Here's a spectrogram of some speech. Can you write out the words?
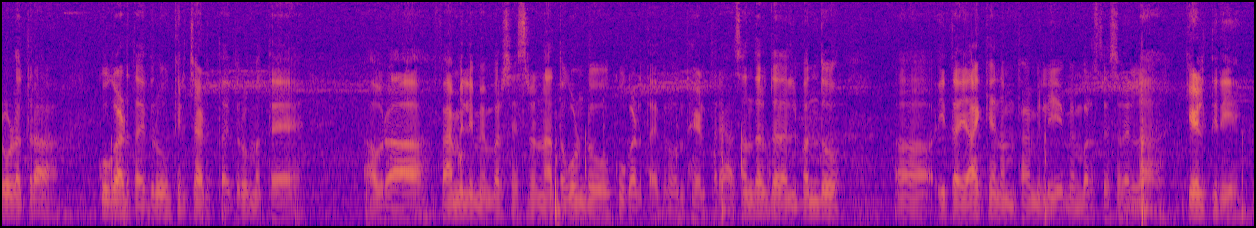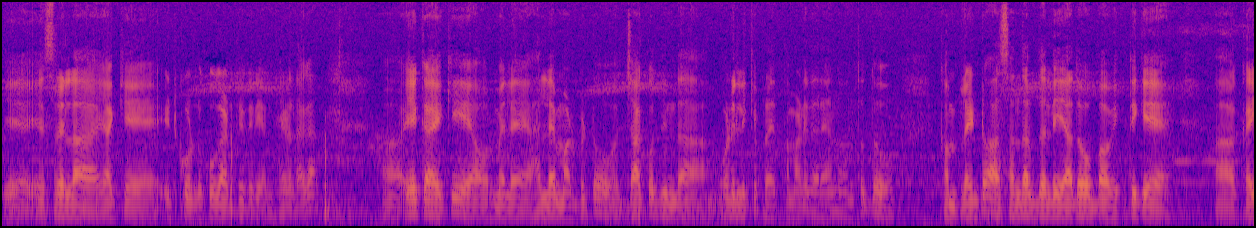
ರೋಡ್ ಹತ್ರ ಕೂಗಾಡ್ತಾ ಇದ್ರು, ಕಿರ್ಚಾಡ್ತಾ ಇದ್ರು, ಮತ್ತು ಅವರ ಫ್ಯಾಮಿಲಿ ಮೆಂಬರ್ಸ್ ಹೆಸರನ್ನು ತಗೊಂಡು ಕೂಗಾಡ್ತಾ ಇದ್ರು ಅಂತ ಹೇಳ್ತಾರೆ. ಆ ಸಂದರ್ಭದಲ್ಲಿ ಬಂದು ಈತ ಯಾಕೆ ನಮ್ಮ ಫ್ಯಾಮಿಲಿ ಮೆಂಬರ್ಸ್ ಹೆಸರೆಲ್ಲ ಕೇಳ್ತೀರಿ ಹೆಸರೆಲ್ಲ ಯಾಕೆ ಇಟ್ಕೊಂಡು ಕೂಗಾಡ್ತಿದ್ದೀರಿ ಅಂತ ಹೇಳಿದಾಗ ಏಕಾಏಕಿ ಅವ್ರ ಮೇಲೆ ಹಲ್ಲೆ ಮಾಡಿಬಿಟ್ಟು ಚಾಕುದಿಂದ ಹೊಡಿಲಿಕ್ಕೆ ಪ್ರಯತ್ನ ಮಾಡಿದ್ದಾರೆ ಅನ್ನುವಂಥದ್ದು ಕಂಪ್ಲೇಂಟು. ಆ ಸಂದರ್ಭದಲ್ಲಿ ಯಾವುದೋ ಒಬ್ಬ ವ್ಯಕ್ತಿಗೆ ಕೈ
